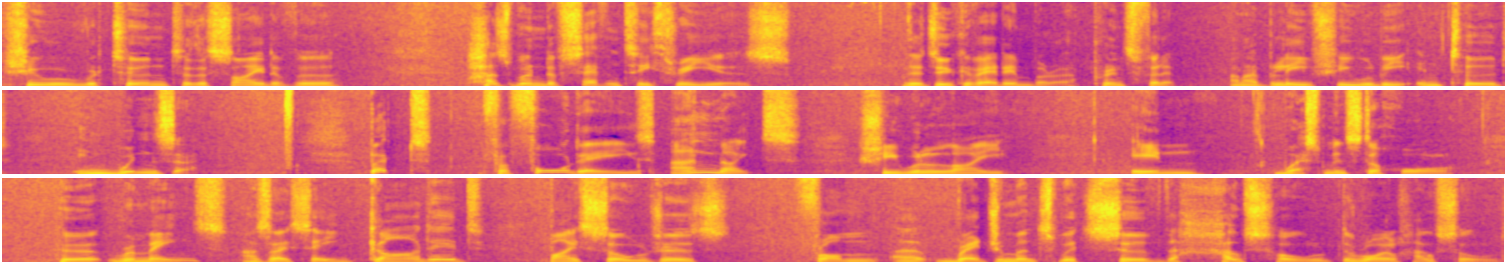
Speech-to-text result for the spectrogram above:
she will return to the side of her husband of 73 years, the Duke of Edinburgh, Prince Philip, and I believe she will be interred in Windsor. But for four days and nights, she will lie in Westminster Hall. Her remains, as I say, guarded by soldiers from uh, regiments which serve the household, the royal household,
